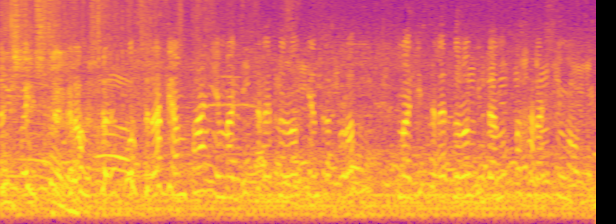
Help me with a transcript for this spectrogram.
te swoje trzy grosze. Pozdrawiam Panie, magister etnologii, antropologii, magister etnologii Danuta Harasimowicz.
